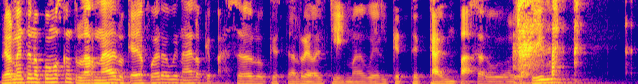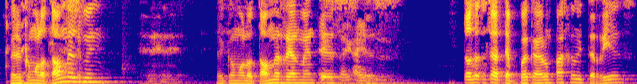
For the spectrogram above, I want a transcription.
Realmente no podemos controlar nada de lo que hay afuera, güey, nada de lo que pasa, lo que está alrededor del clima, güey, el que te cae un pájaro o algo así, güey. Pero como lo tomes, güey. Como lo tomes realmente es... Exacto, ahí es- es- Entonces, o sea, te puede caer un pájaro y te ríes.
